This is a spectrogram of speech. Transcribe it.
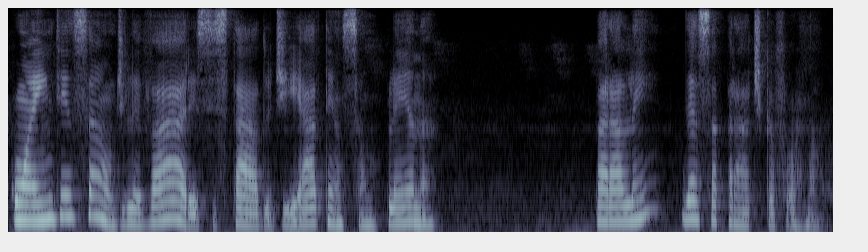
com a intenção de levar esse estado de atenção plena para além dessa prática formal.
